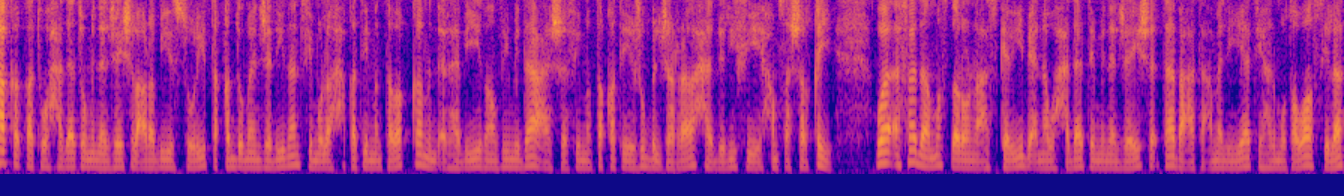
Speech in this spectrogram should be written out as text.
حققت وحدات من الجيش العربي السوري تقدما جديدا في ملاحقة من تبقى من إرهابي تنظيم داعش في منطقة جب الجراح بريف حمص الشرقي. وأفاد مصدر عسكري بأن وحدات من الجيش تابعت عملياتها المتواصلة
